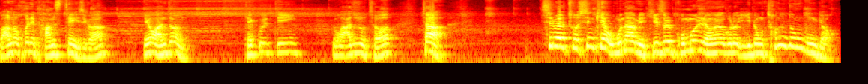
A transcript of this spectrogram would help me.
와노쿠니 밤 스테이지가. 이거 완전 개꿀띠. 이거 아주 좋죠. 자 7월 초 신캐 오나미 기술 보물 영역으로 이동 천둥 공격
